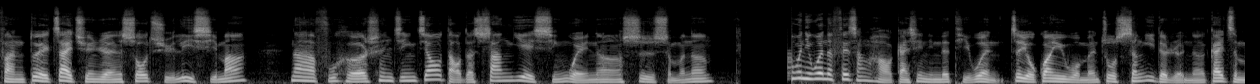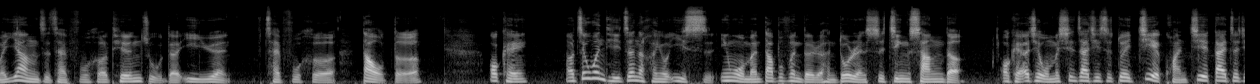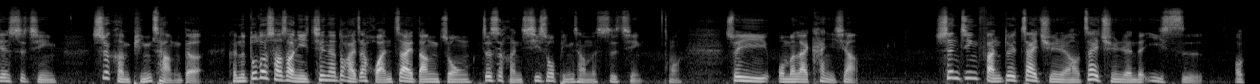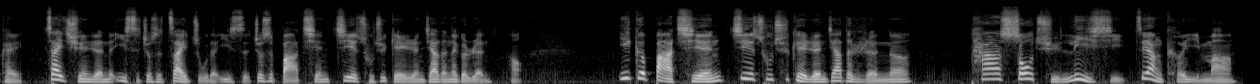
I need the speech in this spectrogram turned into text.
反对债权人收取利息吗？那符合圣经教导的商业行为呢？是什么呢？问题问得非常好，感谢您的提问。这有关于我们做生意的人呢，该怎么样子才符合天主的意愿，才符合道德？OK，啊、这个问题真的很有意思，因为我们大部分的人，很多人是经商的，OK，而且我们现在其实对借款、借贷这件事情是很平常的。可能多多少少你现在都还在还债当中，这是很稀松平常的事情哦。所以我们来看一下，圣经反对债权人啊，债权人的意思，OK，债权人的意思就是债主的意思，就是把钱借出去给人家的那个人。好，一个把钱借出去给人家的人呢，他收取利息，这样可以吗？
